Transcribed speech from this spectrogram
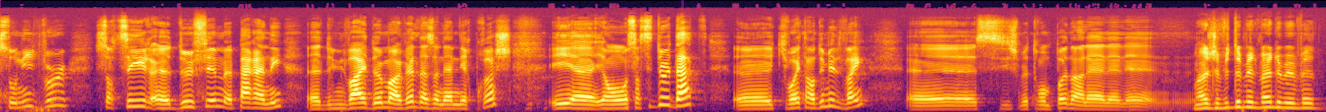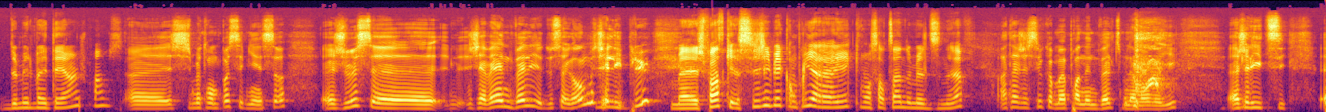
Sony veut sortir euh, deux films par année euh, de l'univers de Marvel dans un avenir proche. Et euh, ils ont sorti deux dates qui vont être en 2020. Euh, si je me trompe pas dans la, la- la- Ouais, j'ai vu 2020, 2021, je pense. euh, si je me trompe pas, c'est bien ça. Euh, juste, j'avais la nouvelle il y a deux secondes, mais je l'ai plus. Mais je pense que si j'ai bien compris, il n'y aura rien qui vont sortir en 2019. Attends, je sais comment prendre une nouvelle, tu me l'as envoyé. Je l'ai ici.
